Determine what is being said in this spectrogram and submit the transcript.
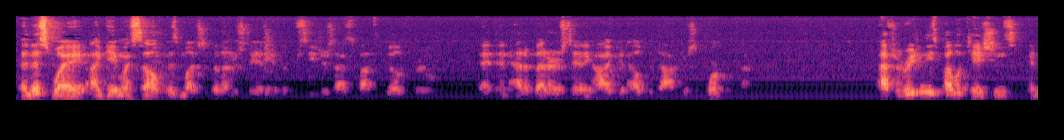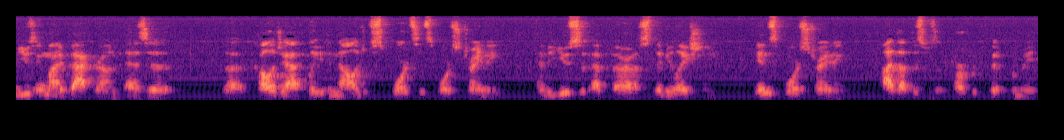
And this way, I gave myself as much of an understanding of the procedures I was about to go through and, and had a better understanding how I could help the doctors and work with them. After reading these publications and using my background as a, college athlete and knowledge of sports and sports training and the use of uh, stimulation in sports training, I thought this was a perfect fit for me.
